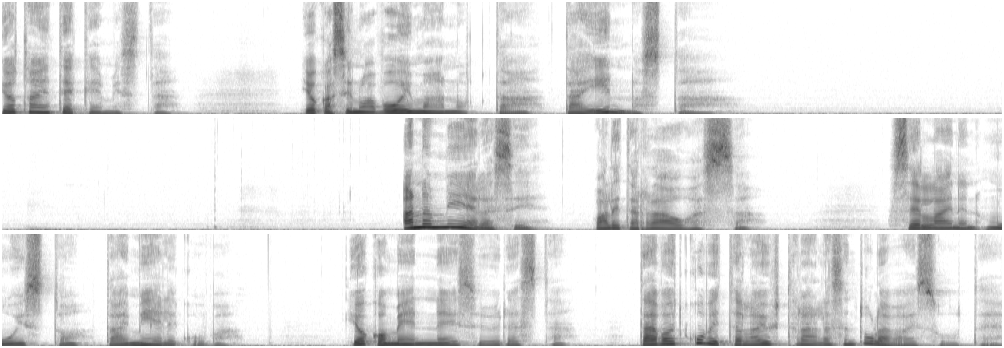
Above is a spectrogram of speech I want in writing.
jotain tekemistä, joka sinua voimaannuttaa tai innostaa. Anna mielesi valita rauhassa sellainen muisto tai mielikuva, joko menneisyydestä, tai voit kuvitella yhtä lailla sen tulevaisuuteen.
